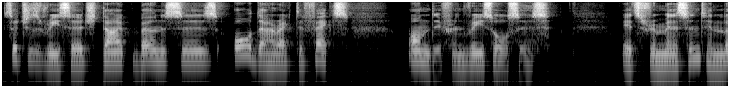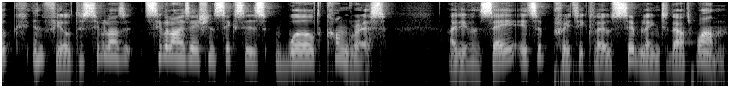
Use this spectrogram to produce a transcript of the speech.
such as research type bonuses or direct effects on different resources. It's reminiscent in look and feel to Civilization 6's World Congress. I'd even say it's a pretty close sibling to that one.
